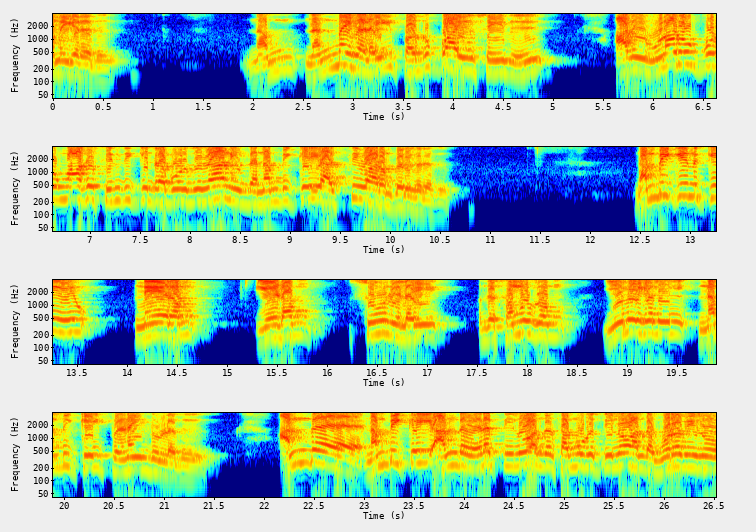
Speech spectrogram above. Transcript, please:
அமைகிறது. நம் நன்மைகளை பகுப்பாய்வு செய்து அதை உணர்வுபூர்வமாக சிந்திக்கின்ற பொழுதுதான் இந்த நம்பிக்கை அஸ்திவாரம் பெறுகிறது. நம்பிக்கைக்கு நேரம் இடம் சூழ்நிலை அந்த சமூகம் இவைகளில் நம்பிக்கை பிணைந்துள்ளது. அந்த நம்பிக்கை அந்த இடத்திலோ அந்த சமூகத்திலோ அந்த உறவிலோ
